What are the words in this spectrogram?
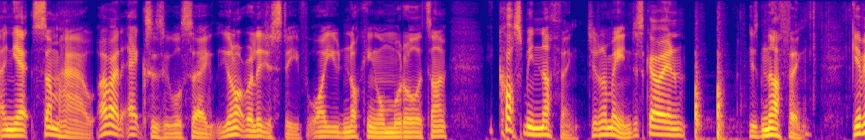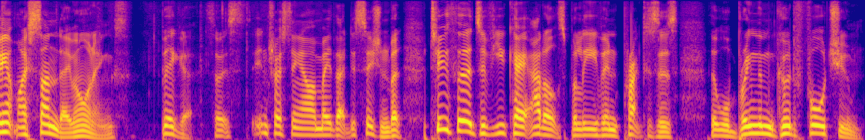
and yet somehow I've had exes who will say, "You're not religious, Steve. Why are you knocking on wood all the time?" It costs me nothing. Do you know what I mean? Just going is nothing. Giving up my Sunday mornings bigger. So it's interesting how I made that decision. But two thirds of UK adults believe in practices that will bring them good fortune.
